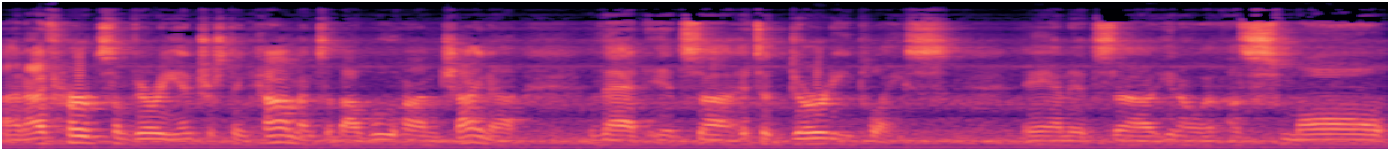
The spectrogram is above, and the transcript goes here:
and I've heard some very interesting comments about Wuhan, China, that it's uh, it's a dirty place, and it's uh, you know a, a small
